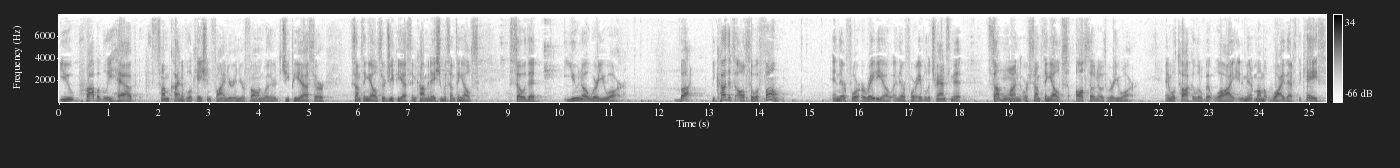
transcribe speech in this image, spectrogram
you probably have some kind of location finder in your phone, whether it's GPS or something else, or GPS in combination with something else, so that you know where you are. But because it's also a phone, and therefore a radio, and therefore able to transmit, someone or something else also knows where you are. And we'll talk a little bit why, in a minute, moment, why that's the case.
